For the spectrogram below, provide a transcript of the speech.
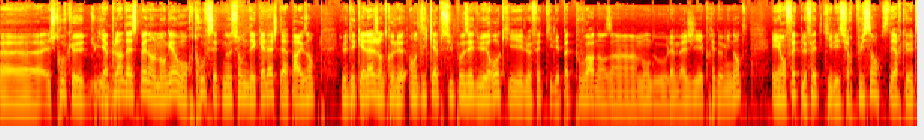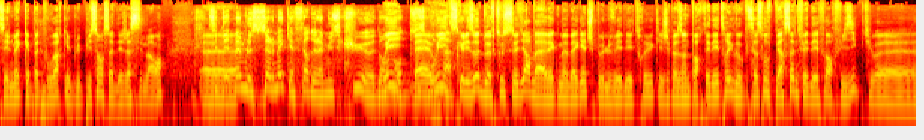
Euh, je trouve qu'il y a plein d'aspects dans le manga où on retrouve cette notion de décalage. T'as par exemple le décalage entre le handicap supposé du héros, qui est le fait qu'il n'ait pas de pouvoir dans un monde où la magie est prédominante, et en fait le fait qu'il est surpuissant. C'est-à-dire que c'est le mec qui a pas de pouvoir qui est le plus puissant, ça déjà c'est marrant. C'est Euh, peut-être même le seul mec à faire de la muscu euh, dans, oui, dans tout bah ce oui, parce que les autres doivent tous se dire, bah avec ma baguette, je peux lever des trucs et j'ai pas besoin de porter des trucs. Donc ça se trouve, personne fait d'efforts physiques, tu vois. euh,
